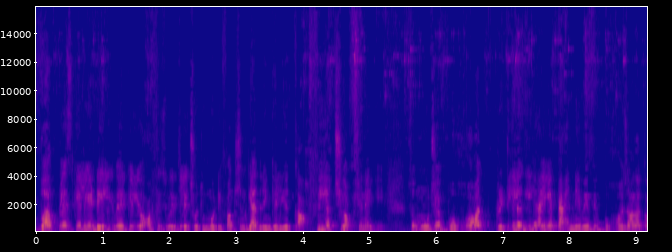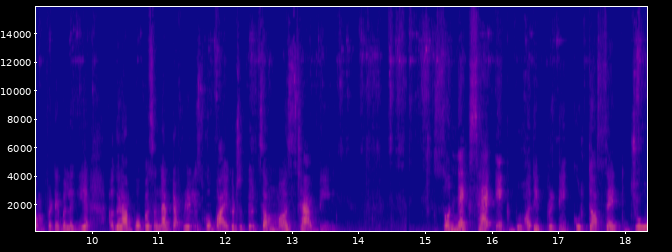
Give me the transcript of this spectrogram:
वर्क प्लेस के लिए डेली वेयर के लिए ऑफ़िस वेयर के लिए छोटी मोटी फ़ंक्शन गैदरिंग के लिए काफ़ी अच्छी ऑप्शन है ये। सो so, मुझे बहुत प्रिटी लगी है ये पहनने में भी बहुत ज़्यादा कंफर्टेबल लगी है। अगर आपको पसंद है आप डेफिनेटली इसको बाय कर सकते हो। It's a must have deal so next है एक बहुत ही प्रिटी कुर्ता सेट जो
